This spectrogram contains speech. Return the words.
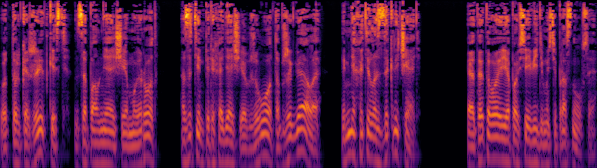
Вот только жидкость, заполняющая мой рот, а затем переходящая в живот, обжигала, и мне хотелось закричать. От этого я, по всей видимости, проснулся.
